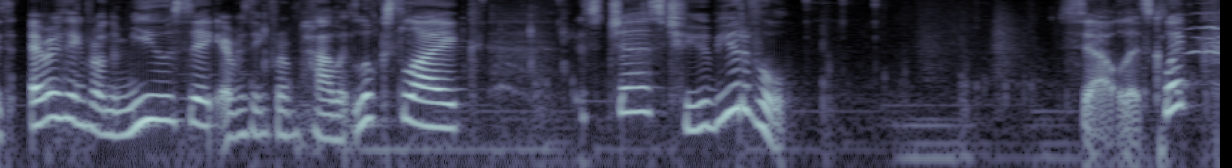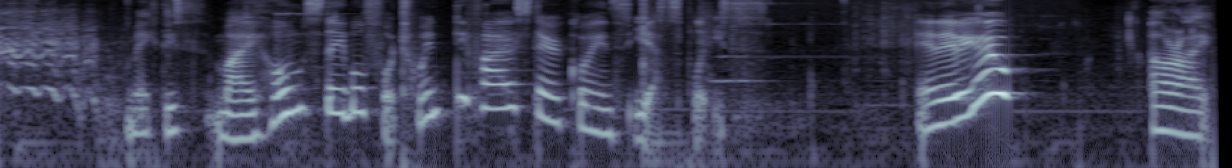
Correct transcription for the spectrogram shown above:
It's everything from the music, everything from how it looks like. It's just too beautiful. So let's click. Make this my home stable for 25 star coins. Yes, please. And there we go. All right.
